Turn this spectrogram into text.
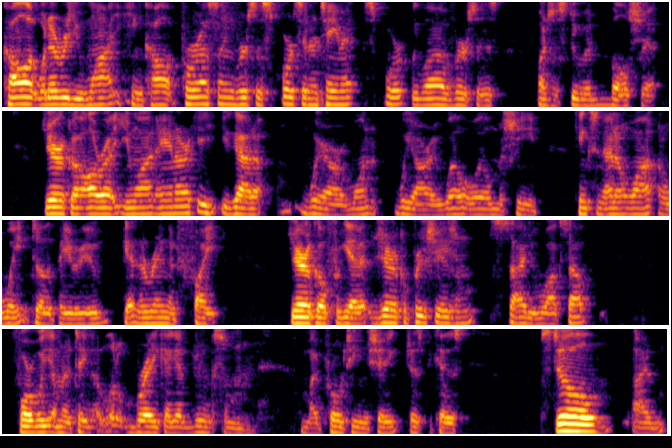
call it whatever you want. You can call it pro wrestling versus sports entertainment, sport we love versus a bunch of stupid bullshit. Jericho, all right, you want anarchy? You got it. We are one. We are a well-oiled machine. Kingston, I don't want to wait until the pay-per-view. Get in the ring and fight. Jericho, forget it. Jericho Appreciation Society walks out. Before we, I'm going to take a little break. I got to drink some my protein shake just because still I'm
